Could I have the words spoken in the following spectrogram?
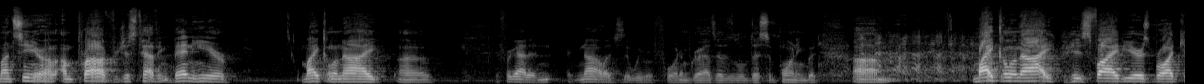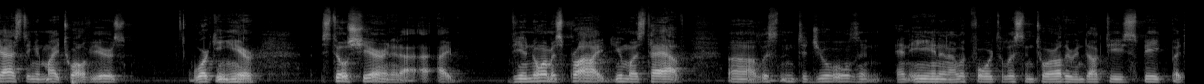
Monsignor, I'm- I'm proud for just having been here. Michael and I, uh, I forgot to acknowledge that we were Fordham grads, that was a little disappointing, but um, Michael and I, his five years broadcasting and my 12 years working here, still sharing it. I, I, the enormous pride you must have uh, listening to Jules and, and Ian, and I look forward to listening to our other inductees speak, but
